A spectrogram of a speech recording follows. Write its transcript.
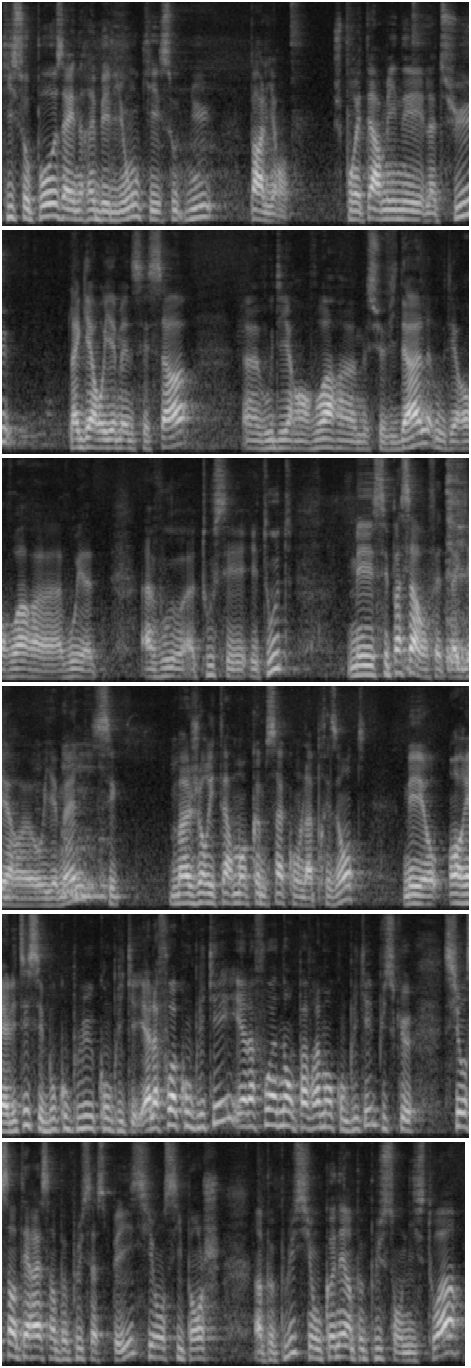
qui s'oppose à une rébellion qui est soutenue par l'Iran. Je pourrais terminer là-dessus. La guerre au Yémen, c'est ça. Euh, vous dire au revoir, euh, Monsieur Vidal, vous dire au revoir à vous, et à, vous, à tous et, toutes. Mais c'est pas ça, en fait, la guerre au Yémen. C'est majoritairement comme ça qu'on la présente. Mais en, réalité, c'est beaucoup plus compliqué. Et à la fois compliqué et à la fois non, pas vraiment compliqué, puisque si on s'intéresse un peu plus à ce pays, si on s'y penche un peu plus, si on connaît un peu plus son histoire,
